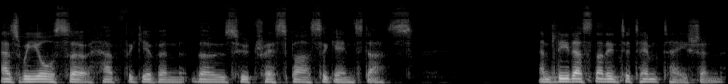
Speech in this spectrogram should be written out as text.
as we also have forgiven those who trespass against us. And lead us not into temptation,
